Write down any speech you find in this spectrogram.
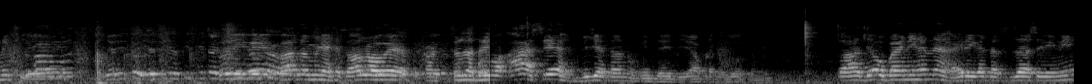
નથી. બાદ અમીણા છે હવે સજા દઈ આ છે વિજેતાનું એ દઈ દઈએ તો આ દેવભાઈ ની હે ને હારી કરતા સજા છે એની.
